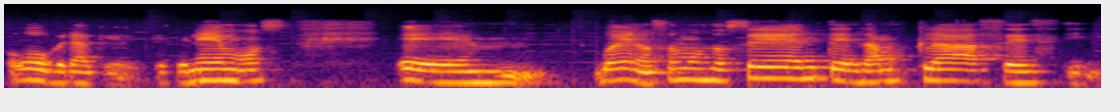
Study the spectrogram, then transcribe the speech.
obra que, tenemos, eh, bueno, somos docentes, damos clases y,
